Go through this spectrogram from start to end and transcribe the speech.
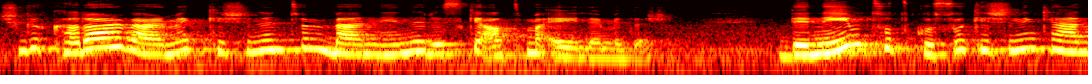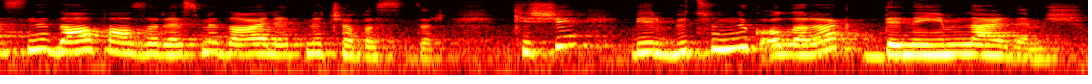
Çünkü karar vermek kişinin tüm benliğini riske atma eylemidir. Deneyim tutkusu kişinin kendisini daha fazla resme dahil etme çabasıdır. Kişi bir bütünlük olarak deneyimler demiş.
